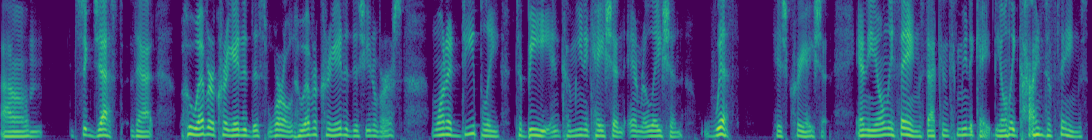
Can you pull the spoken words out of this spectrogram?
um, suggest that whoever created this world, whoever created this universe, wanted deeply to be in communication and relation with his creation. And the only things that can communicate, the only kinds of things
